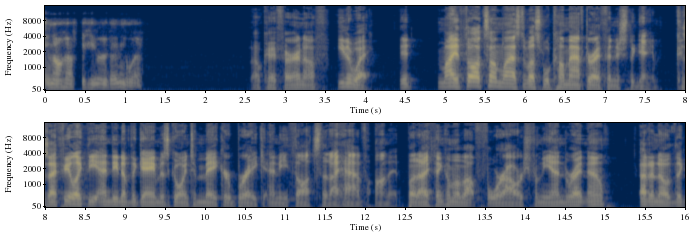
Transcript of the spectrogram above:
And I'll have to hear it anyway. Okay, fair enough. Either way, it my thoughts on Last of Us will come after I finish the game because I feel like the ending of the game is going to make or break any thoughts that I have on it. But I think I'm about four hours from the end right now. I don't know the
